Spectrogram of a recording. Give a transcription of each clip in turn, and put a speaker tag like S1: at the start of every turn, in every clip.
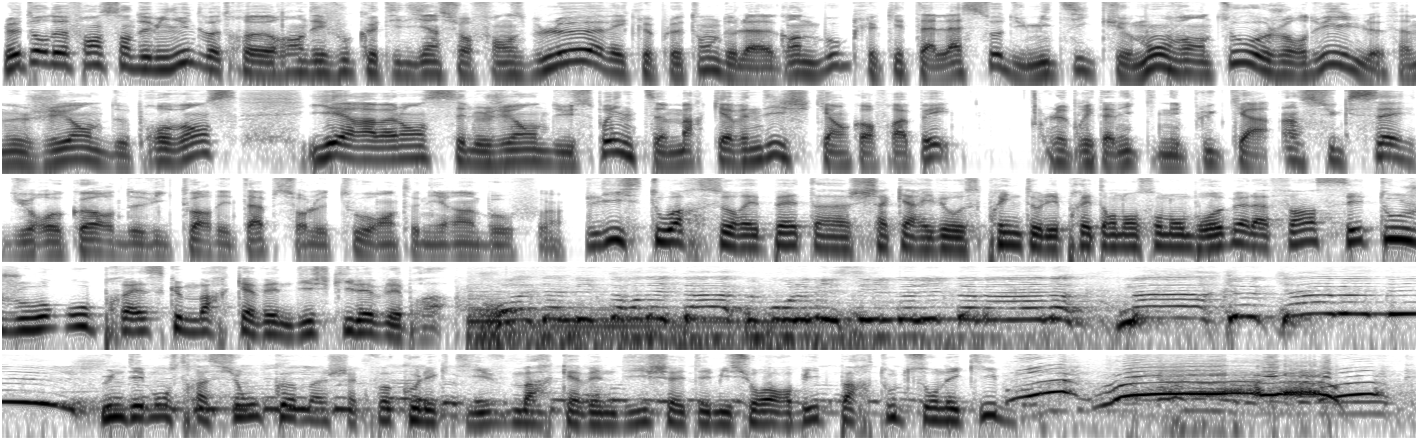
S1: Le Tour de France en deux minutes, votre rendez-vous quotidien sur France Bleu avec le peloton de la Grande Boucle qui est à l'assaut du mythique Mont Ventoux. Aujourd'hui, le fameux géant de Provence. Hier à Valence, c'est le géant du sprint, Mark Cavendish, qui a encore frappé. Le Britannique n'est plus qu'à un succès du record de victoire d'étape sur le Tour, Anthony Rimbaud.
S2: L'histoire se répète à chaque arrivée au sprint, les prétendants sont nombreux, mais à la fin, c'est toujours ou presque Mark Cavendish qui lève les bras.
S3: Troisième victoire d'étape pour le missile de l'île de Man, Mark Cavendish
S2: Une démonstration comme à chaque fois collective. Mark Cavendish a été mis sur orbite par toute son équipe.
